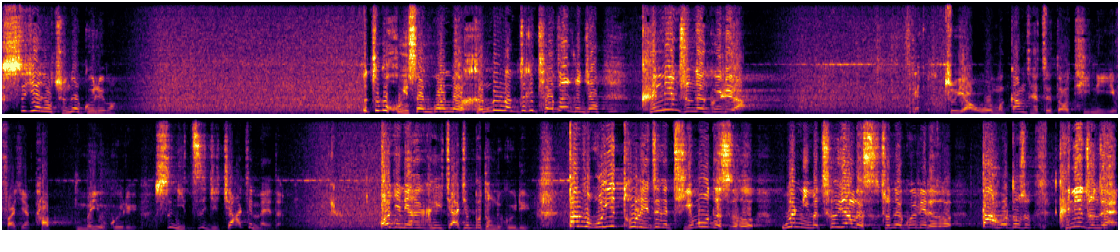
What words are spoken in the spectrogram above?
世界上存在规律吗？毁三观的，很多人这个挑战很强，肯定存在规律啊。注意啊，我们刚才这道题你就发现它没有规律，是你自己加进来的。而且你还可以加进不同的规律，但是我一脱离这个题目的时候，问你们抽象的是存在规律的时候，大伙都说肯定存在，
